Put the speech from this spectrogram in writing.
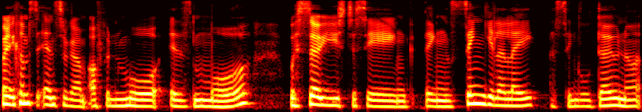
When it comes to Instagram, often more is more we're so used to seeing things singularly, a single donut,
